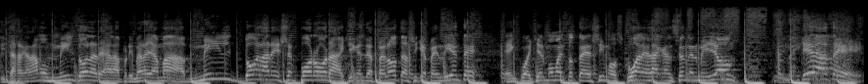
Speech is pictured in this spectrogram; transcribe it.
y te regalamos mil dólares a la primera llamada. Mil dólares por hora aquí en el despelote. Así que pendiente. En cualquier momento te decimos cuál es la canción del millón. Quédate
